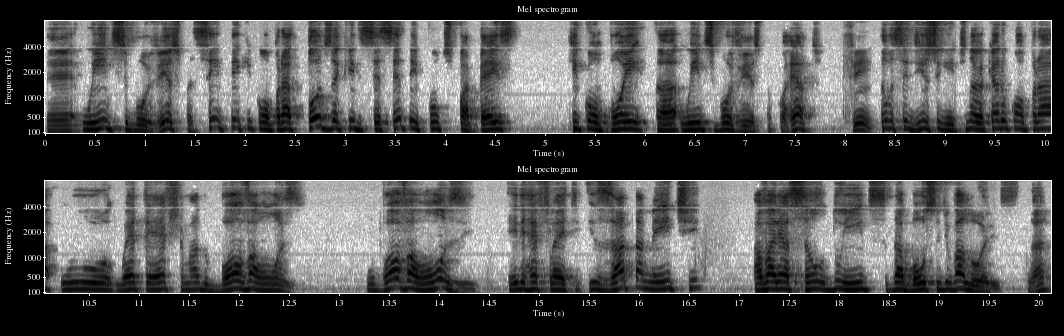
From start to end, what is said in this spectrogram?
é, o índice Bovespa sem ter que comprar todos aqueles 60 e poucos papéis que compõem uh, o índice Bovespa, correto? Sim. Então você diz o seguinte: não, eu quero comprar o, o ETF chamado BOVA 11. O BOVA 11 ele reflete exatamente a variação do índice da Bolsa de Valores. Né?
